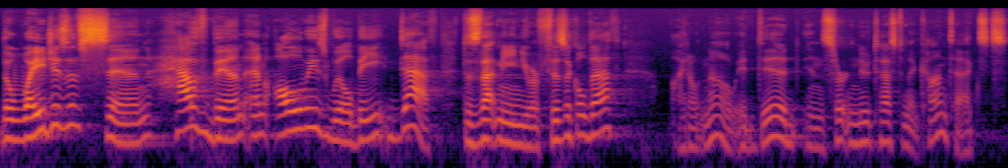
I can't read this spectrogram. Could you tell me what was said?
The wages of sin have been and always will be death. Does that mean your physical death? I don't know. It did in certain New Testament contexts.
